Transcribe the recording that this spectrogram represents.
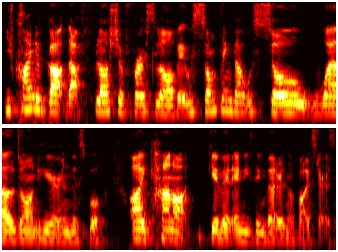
you've kind of got that flush of first love. It was something that was so well done here in this book. I cannot give it anything better than five stars.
